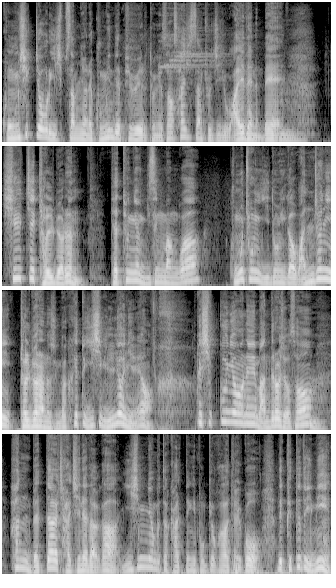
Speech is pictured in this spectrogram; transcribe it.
공식적으로 23년에 국민대표회의를 통해서 사실상 조직이 와야 되는데 음. 실제 결별은 대통령 이승만과 국무총리 이동희가 완전히 결별하는 순간 그게 또 21년이에요. 그러니까 19년에 만들어져서 음. 한몇 달 잘 지내다가 20년부터 갈등이 본격화가 되고 근데 그때도 이미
